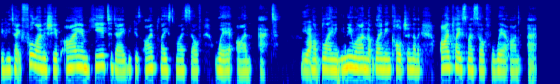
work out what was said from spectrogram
if you take full ownership, I am here today because I placed myself where I'm at. Yeah. Not blaming anyone, not blaming culture, nothing. I place myself where I'm at.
